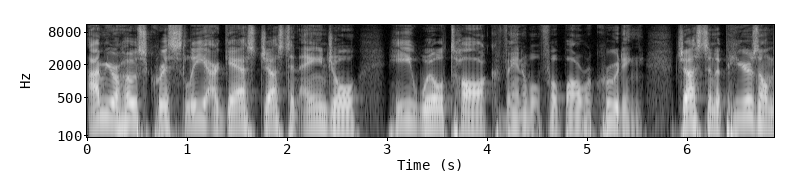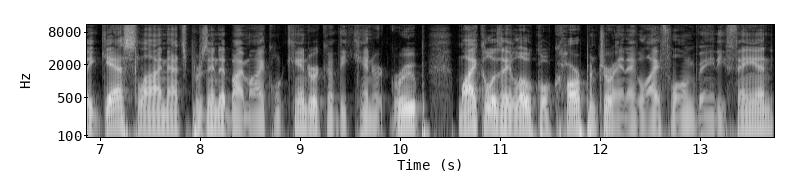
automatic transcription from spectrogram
I'm your host, Chris Lee. Our guest, Justin Angel, he will talk Vanderbilt football recruiting. Justin appears on the guest line that's presented by Michael Kendrick of the Kendrick Group. Michael is a local carpenter and a lifelong Vandy fan.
